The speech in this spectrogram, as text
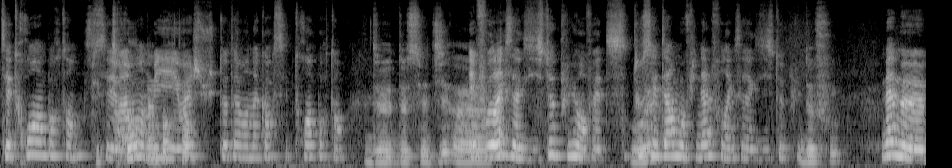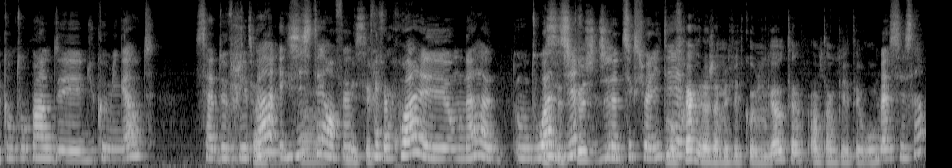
c'est trop important. C'est vraiment. Mais important. ouais, je suis totalement d'accord, c'est trop important. De, de se dire. euh, Et il faudrait que ça n'existe plus en fait. Tous Ouais. ces termes, au final, il faudrait que ça n'existe plus. De fou. Même euh, quand on parle des- du coming out, ça devrait Putain, pas mais exister ça- en fait. mais. Pourquoi les- on, a, on doit Mais dire notre sexualité? Mon frère, il a jamais fait de coming out hein, en tant qu'hétéro. Bah, c'est ça.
